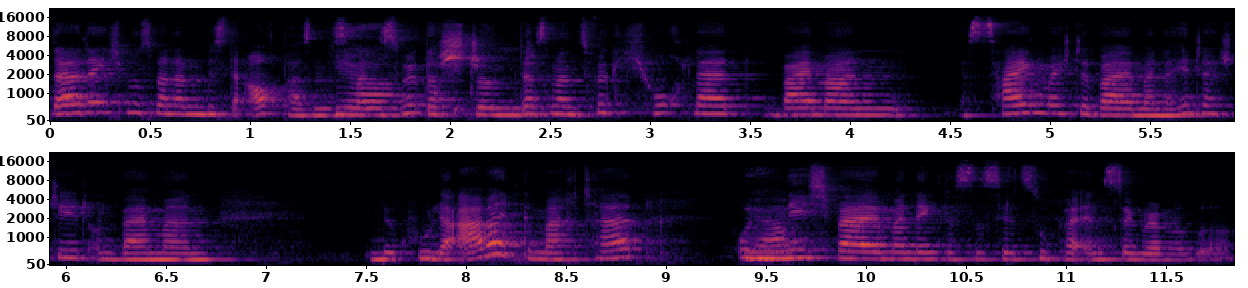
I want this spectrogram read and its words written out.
da denke ich, muss man dann ein bisschen aufpassen, dass ja, man es wirklich, das dass man es wirklich hochlädt, weil man es zeigen möchte, weil man dahinter steht und weil man eine coole Arbeit gemacht hat. Und ja. nicht, weil man denkt, das ist jetzt super Instagrammable.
